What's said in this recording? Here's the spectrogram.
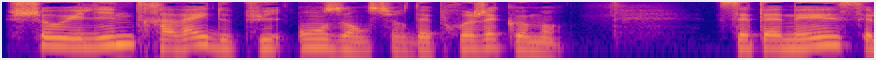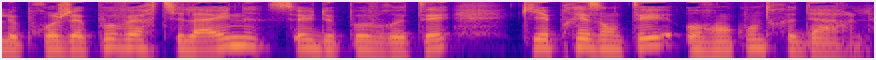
Shaw et Lin depuis 11 ans sur des projets communs. Cette année, c'est le projet Poverty Line, seuil de pauvreté, qui est présenté aux rencontres d'Arles.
